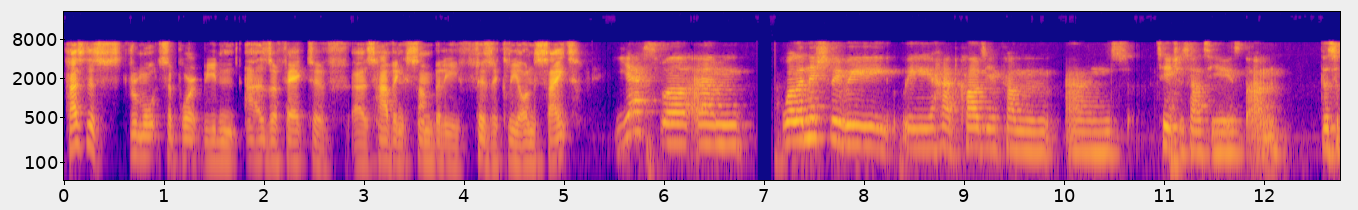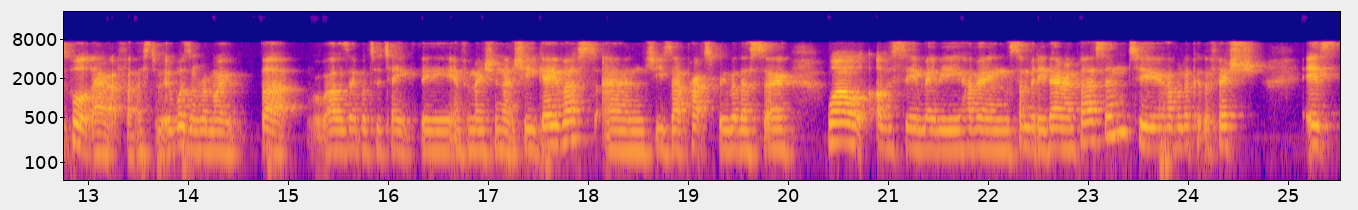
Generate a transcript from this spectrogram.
has this remote support been as effective as having somebody physically on site? Yes. Well, um, well, initially we we had Claudia come and teach us how to use them. The support there at first, it wasn't remote, but I was able to take the information that she gave us and use that practically with us. So while obviously maybe having somebody there in person to have a look at the fish is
